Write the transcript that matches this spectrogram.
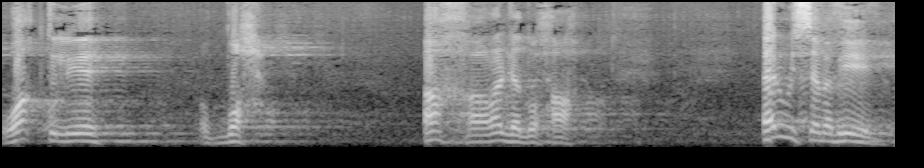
وقت الإيه؟ الضحى. أخرج ضحاها. قالوا السببين.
